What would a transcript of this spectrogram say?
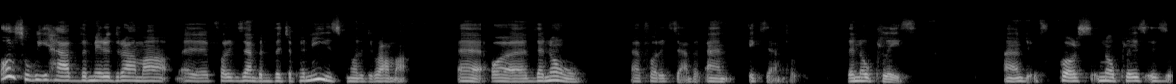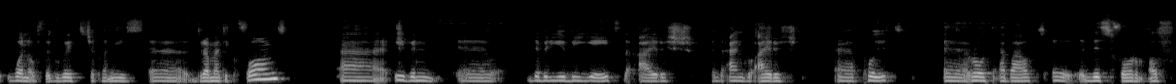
also, we have the melodrama, uh, for example, the Japanese melodrama, uh, or the Noh, uh, for example, and example, the Noh plays. And of course, Noh plays is one of the great Japanese uh, dramatic forms. Uh, even uh, W.B. Yeats, the Irish, the Anglo-Irish poet, wrote about this form of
